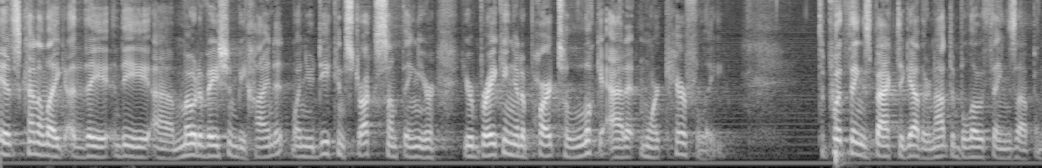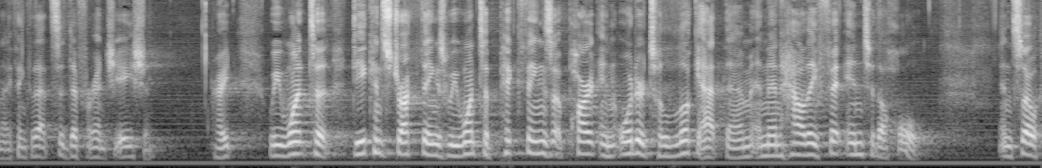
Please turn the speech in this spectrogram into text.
it's kind of like the, the uh, motivation behind it. When you deconstruct something, you're, you're breaking it apart to look at it more carefully, to put things back together, not to blow things up. And I think that's a differentiation. Right? We want to deconstruct things, we want to pick things apart in order to look at them and then how they fit into the whole. And so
